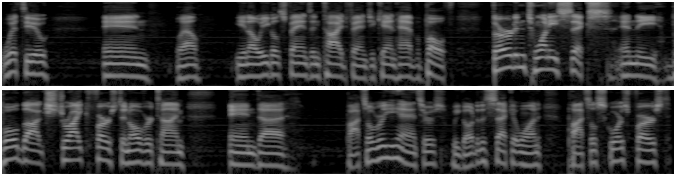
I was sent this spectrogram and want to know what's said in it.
with you. And, well, you know, Eagles fans and Tide fans, you can't have both. Third and 26, and the Bulldogs strike first in overtime. And uh, Pottsville answers. We go to the second one. Pottsville scores first.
